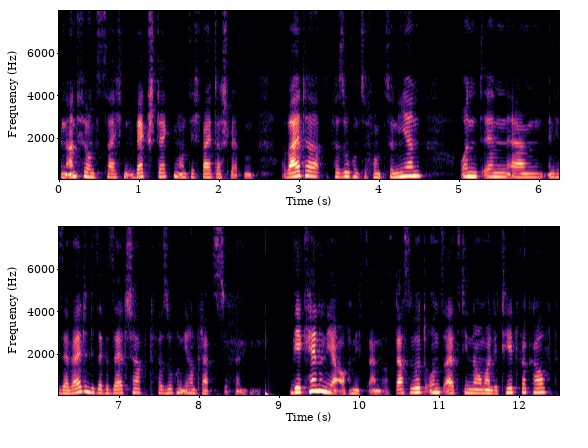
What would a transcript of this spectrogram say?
in Anführungszeichen wegstecken und sich weiterschleppen, weiter versuchen zu funktionieren und in, ähm, in dieser Welt, in dieser Gesellschaft versuchen, ihren Platz zu finden. Wir kennen ja auch nichts anderes. Das wird uns als die Normalität verkauft.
